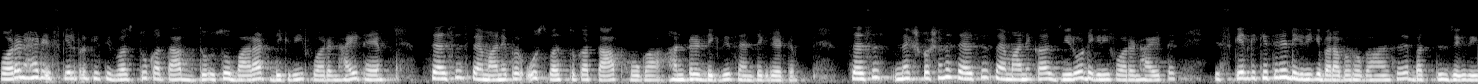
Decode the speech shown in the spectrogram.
फ़ॉरेनहाइट स्केल पर किसी वस्तु का ताप 212 डिग्री फ़ॉरेनहाइट है। सेल्सियस पैमाने पर उस वस्तु का ताप होगा 100 degree centigrade. Celsius next question है सेल्सियस पैमाने का ज़ीरो डिग्री फ़ॉरेनहाइट स्केल के कितने डिग्री के बराबर होगा? आंसर है बत्तीस डिग्री।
